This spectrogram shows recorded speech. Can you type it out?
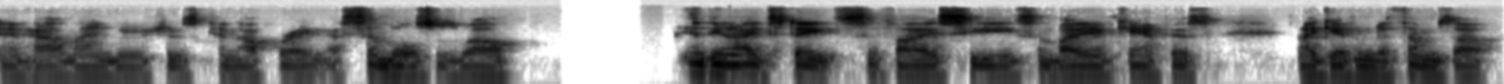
and how languages can operate as symbols as well. In the United States, if I see somebody on campus and I give them the thumbs up,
